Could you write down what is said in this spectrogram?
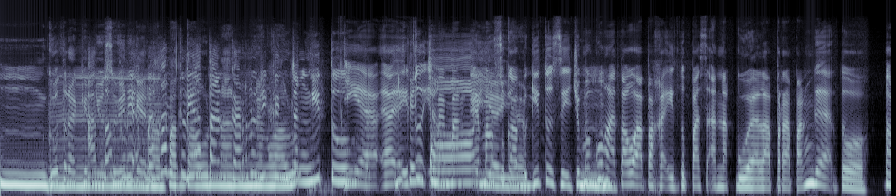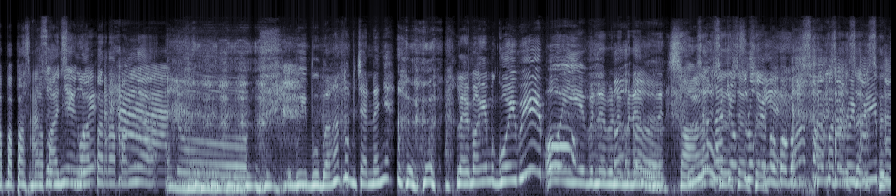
Hmm, gue terakhir Atau nyusuin kayak bahkan 8 kelihatan tahunan karena dia kenceng gitu. Iya, eh, Dia itu kencang. memang Oh, emang iya, suka iya. begitu sih. Cuma gue nggak tahu apakah itu pas anak gue lapar apa enggak tuh. Apa pas bapaknya yang lapar apa enggak? Aduh, ibu-ibu banget lu bercandanya. Lah emang emang gue ibu-ibu. Oh iya benar benar benar. Soalnya Lu jokes lu kayak bapak-bapak lu ibu-ibu.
